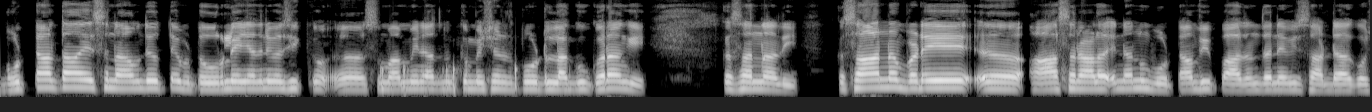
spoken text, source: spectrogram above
ਵੋਟਾਂ ਤਾਂ ਇਸ ਨਾਮ ਦੇ ਉੱਤੇ ਬਟੋਰ ਲਏ ਜਾਂਦੇ ਨੇ ਅਸੀਂ ਕ- ਕਮਿਸ਼ਨ ਰਿਪੋਰਟ ਲਾਗੂ ਕਰਾਂਗੇ। ਕਿਸਾਨਾਂ ਦੀ। ਕਿਸਾਨ ਬੜੇ ਆਸ ਨਾਲ ਇਹਨਾਂ ਨੂੰ ਵੋਟਾਂ ਵੀ ਪਾ ਦਿੰਦੇ ਨੇ ਵੀ ਸਾਡਾ ਕੁਝ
